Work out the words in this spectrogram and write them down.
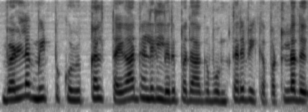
வெள்ள மீட்புக் குழுக்கள் தயார் நிலையில் இருப்பதாகவும் தெரிவிக்கப்பட்டுள்ளது.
